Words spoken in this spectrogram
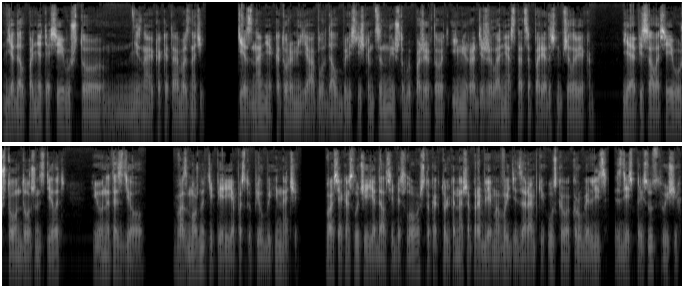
Я дал понять Асееву, что... не знаю, как это обозначить. Те знания, которыми я обладал, были слишком ценны, чтобы пожертвовать ими ради желания остаться порядочным человеком. Я описал Асееву, что он должен сделать, и он это сделал. Возможно, теперь я поступил бы иначе. Во всяком случае, я дал себе слово, что как только наша проблема выйдет за рамки узкого круга лиц здесь присутствующих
